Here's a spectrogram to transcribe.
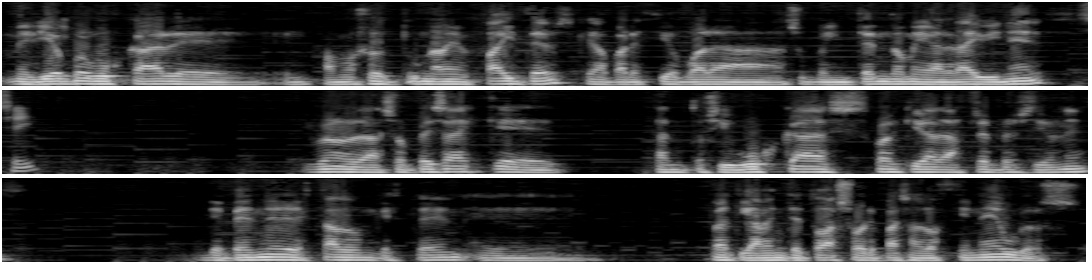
me dio por buscar eh, el famoso Tournament Fighters que apareció para Super Nintendo, Mega Drive y NES. Sí. Y bueno, la sorpresa es que tanto si buscas cualquiera de las tres versiones, depende del estado en que estén, eh, prácticamente todas sobrepasan los 100 euros.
